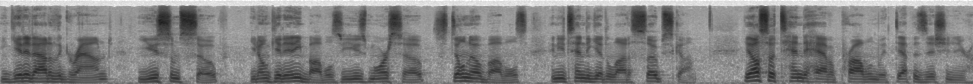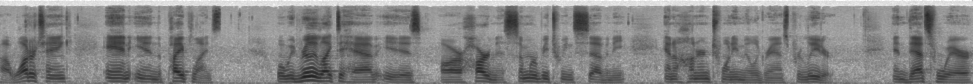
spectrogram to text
You get it out of the ground, use some soap, you don't get any bubbles, you use more soap, still no bubbles, and you tend to get a lot of soap scum. You also tend to have a problem with deposition in your hot water tank and in the pipelines. What we'd really like to have is our hardness somewhere between 70 and 120 milligrams per liter. And that's where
